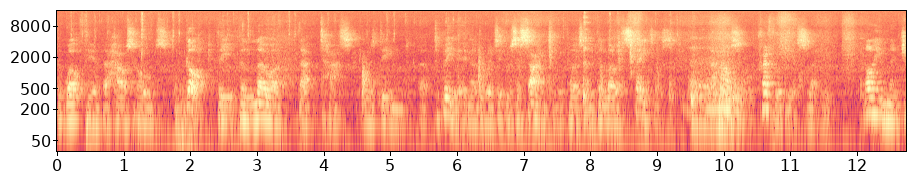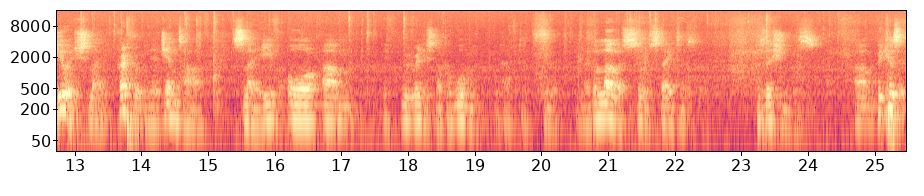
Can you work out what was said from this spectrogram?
the wealthier the households got, the, the lower that task was deemed uh, to be. In other words, it was assigned to the person with the lowest status in the household, preferably a slave, not even a Jewish slave, preferably a Gentile slave, or um, if we're really stuck, a woman would have to do it. You know, the lowest sort of status positions. Um, because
